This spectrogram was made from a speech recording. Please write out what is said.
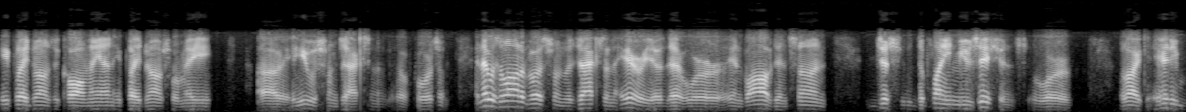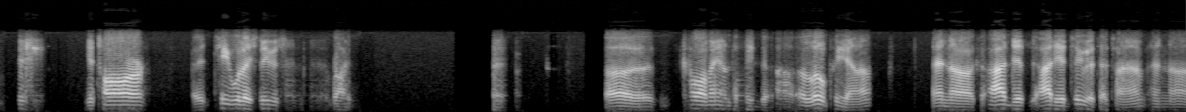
He played drums with Carl Mann. He played drums for me. Uh, he was from Jackson, of course. And there was a lot of us from the Jackson area that were involved in Sun. Just the plain musicians were like Eddie Bush, guitar, uh, T. Willie Stevenson, right. Uh, Carl Mann played uh, a little piano, and uh, I did. I did too at that time, and uh,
